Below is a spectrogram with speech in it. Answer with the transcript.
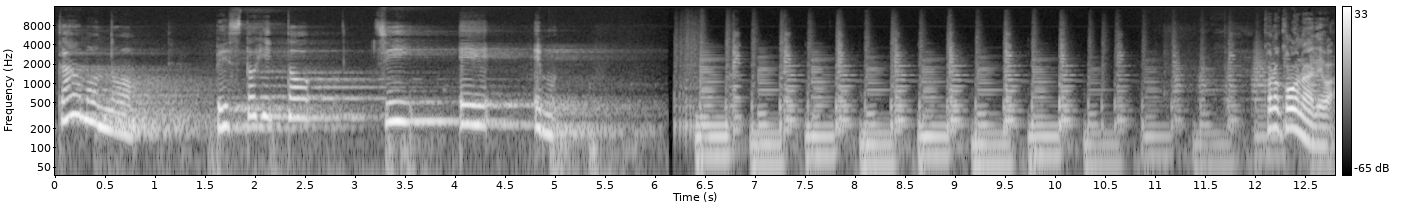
ガーモンのベストヒット GAM このコーナーでは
